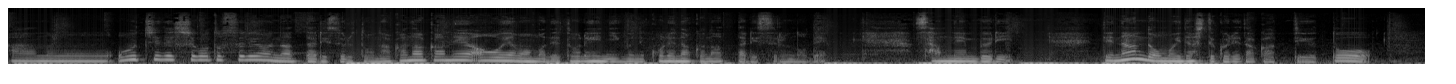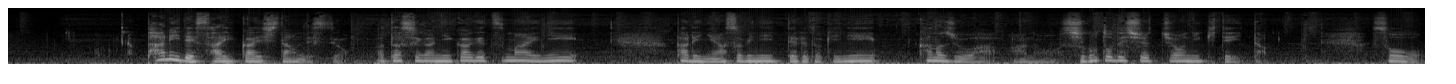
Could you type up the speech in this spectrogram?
あのお家で仕事するようになったりするとなかなかね青山までトレーニングに来れなくなったりするので3年ぶり。でなんで思い出してくれたかっていうとパリで再会したんですよ。私が2ヶ月前にパリに遊びに行ってる時に彼女はあの仕事で出張に来ていた。そ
